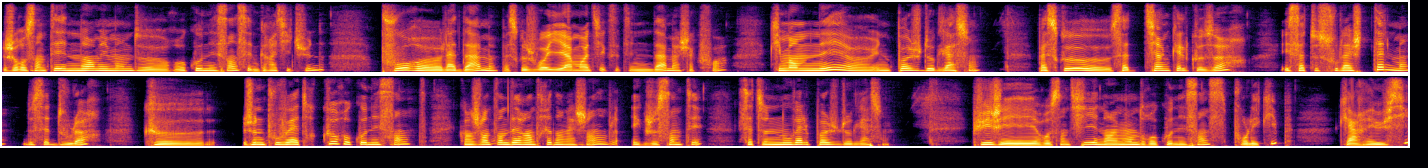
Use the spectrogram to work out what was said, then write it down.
je ressentais énormément de reconnaissance et de gratitude pour euh, la dame, parce que je voyais à moitié que c'était une dame à chaque fois, qui m'emmenait une poche de glaçons, parce que euh, ça tient quelques heures, et ça te soulage tellement de cette douleur que je ne pouvais être que reconnaissante quand je l'entendais rentrer dans la chambre et que je sentais cette nouvelle poche de glaçons. Puis j'ai ressenti énormément de reconnaissance pour l'équipe qui a réussi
